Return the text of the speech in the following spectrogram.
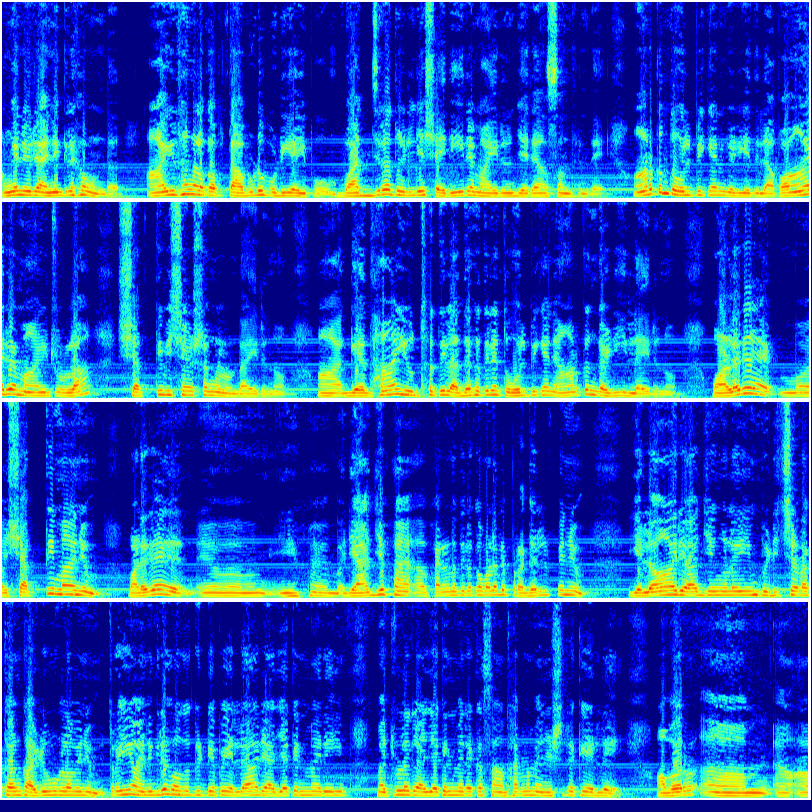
അങ്ങനെ ഒരു അനുഗ്രഹമുണ്ട്. ആയുധങ്ങളൊക്കെ തവിട് പൊടിയായി പോകും. വജ്രതുല്യ ശരീരമായിരുന്നു ജരാസന്ധന്റെ. ആർക്കും തോൽപ്പിക്കാൻ കഴിയത്തില്ല. അപാരമായിട്ടുള്ള ശക്തിവിശേഷങ്ങൾ ഉണ്ടായിരുന്നു ആ ഗഥായുദ്ധത്തിൽ അദ്ദേഹത്തിനെ തോൽപ്പിക്കാൻ ആർക്കും കഴിയില്ലായിരുന്നു. വളരെ ശക്തിമാനും വളരെ രാജ്യഭ- ഭരണത്തിലൊക്കെ വളരെ പ്രഗത്ഭനും എല്ലാ രാജ്യങ്ങളെയും പിടിച്ചടക്കാൻ കഴിവുള്ളവനും ഇത്രയും അനുഗ്രഹമൊക്കെ കിട്ടിയപ്പോൾ എല്ലാ രാജാക്കന്മാരെയും മറ്റുള്ള രാജാക്കന്മാരൊക്കെ സാധാരണ മനുഷ്യരൊക്കെ അല്ലേ അവർ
